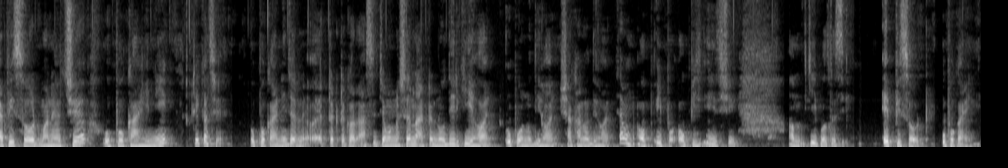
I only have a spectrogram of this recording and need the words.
এপিসোড মানে হচ্ছে উপকাহিনী ঠিক আছে? উপকাহিনী যেন একটা একটা করে আসে যেমন হচ্ছে না একটা নদীর কি হয়? উপনদী হয় শাখা নদী হয় যেমন ইসি, কি বলতেছি? এপিসোড উপকাহিনী।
